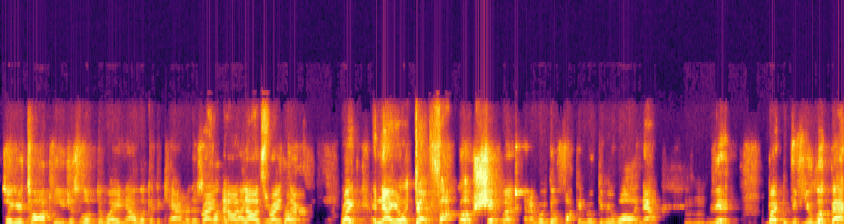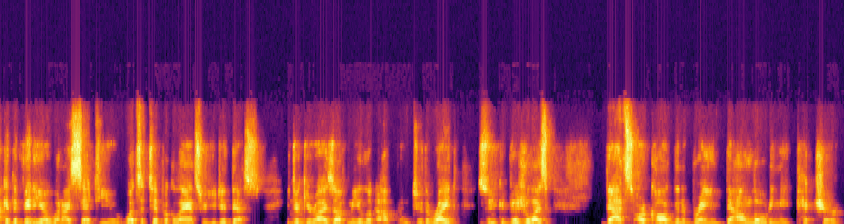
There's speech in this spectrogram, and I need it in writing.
so you're talking, you just looked away. Now look at the camera. There's right, a fucking now, knife now it's right throat, there. Right. And now you're like, don't fuck. Oh shit. And I'm going, don't fucking move. Give me your wallet now. Mm-hmm. But if you look back at the video, when I said to you, what's a typical answer? You did this. You mm-hmm. took your eyes off me, you look up and to the right so you could visualize. That's our cognitive brain downloading a picture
